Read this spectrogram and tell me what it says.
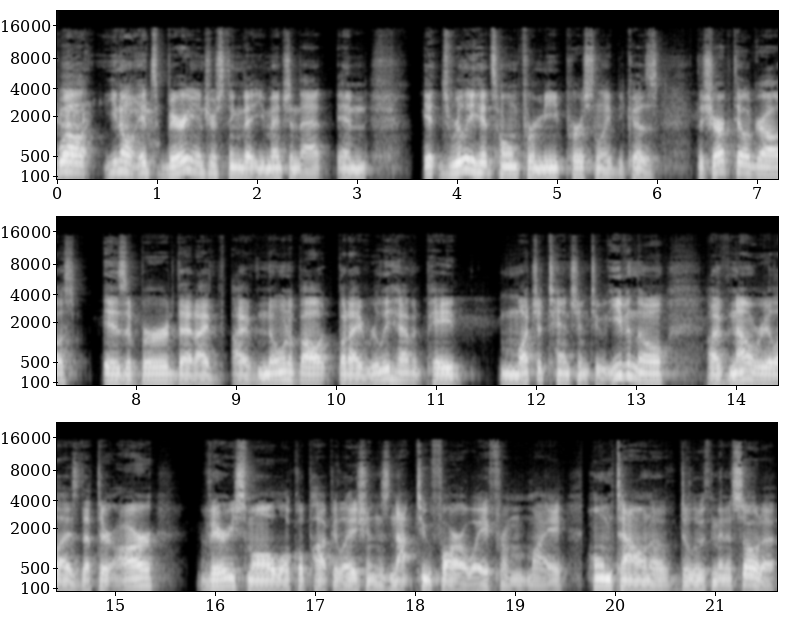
Well, you know, it's very interesting that you mentioned that. And it really hits home for me personally because the sharp-tailed grouse is a bird that I've I've known about, but I really haven't paid much attention to, even though I've now realized that there are very small local populations not too far away from my hometown of Duluth, Minnesota.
